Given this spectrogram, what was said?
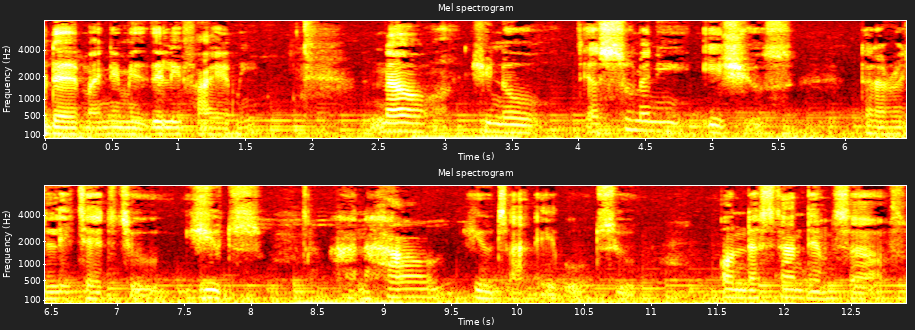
there, my name is Dele Fayemi. Now, you know, there are so many issues that are related to youth and how youths are able to understand themselves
